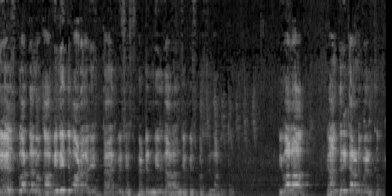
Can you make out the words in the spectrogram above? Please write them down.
నియోజకవర్గాన్ని ఒక అవినీతి వాడగా చేసి తయారు చేసి పెట్టిన మీది కాదని చెప్పి స్పష్టంగా అడుగుతుంది ఇవాళ యాంత్రీకరణ పెడుతుంది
